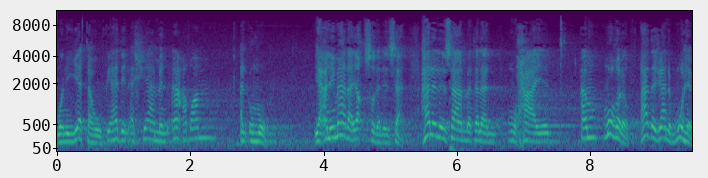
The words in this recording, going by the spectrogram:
ونيته في هذه الأشياء من أعظم الأمور. يعني ماذا يقصد الإنسان؟ هل الإنسان مثلا محايد أم مغرض؟ هذا جانب مهم.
